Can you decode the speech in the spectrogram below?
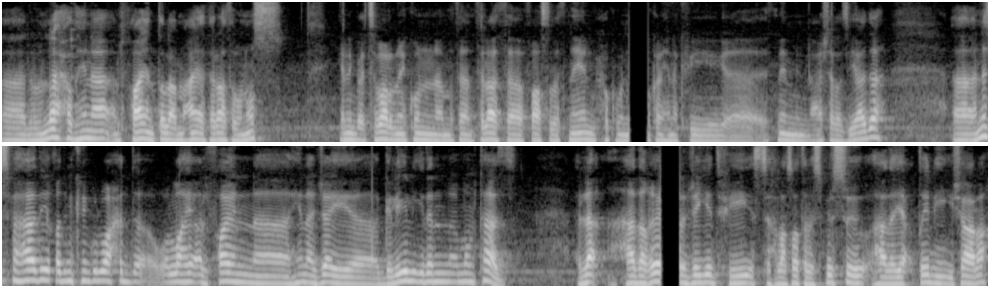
آه لو نلاحظ هنا ال fine طلع معايا ثلاثة ونص يعني باعتبار إنه يكون مثلا ثلاثة فاصلة اثنين بحكم كان هناك في آه اثنين من عشرة زيادة. آه النسبة هذه قد يمكن يقول واحد والله الفاين آه هنا جاي قليل اذا ممتاز. لا هذا غير جيد في استخلاصات الاسبرسو. هذا يعطيني إشارة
